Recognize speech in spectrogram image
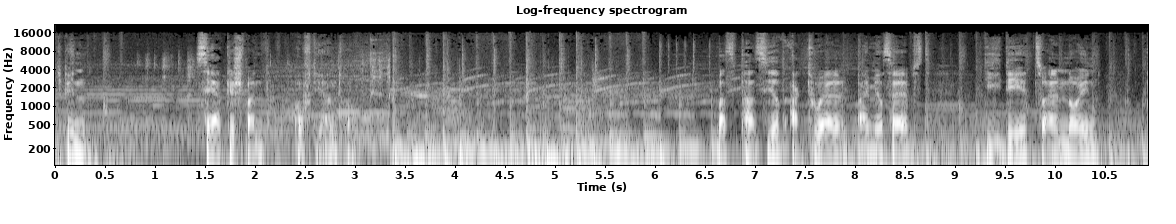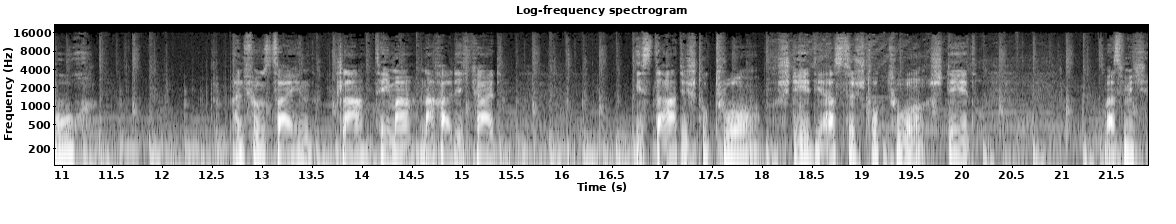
Ich bin sehr gespannt auf die Antwort. Was passiert aktuell bei mir selbst? Die Idee zu einem neuen Buch, Anführungszeichen, klar, Thema Nachhaltigkeit, ist da. Die Struktur steht, die erste Struktur steht. Was mich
